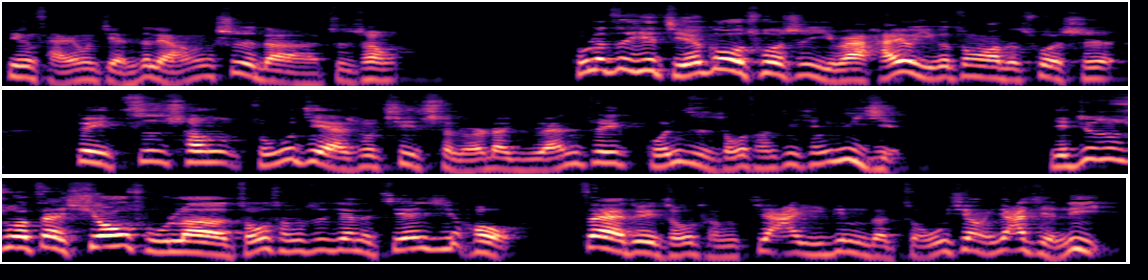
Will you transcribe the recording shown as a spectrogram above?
并采用减支梁式的支撑。除了这些结构措施以外，还有一个重要的措施，对支撑主减速器齿轮的圆锥滚子轴承进行预紧。也就是说，在消除了轴承之间的间隙后，再对轴承加一定的轴向压紧力。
